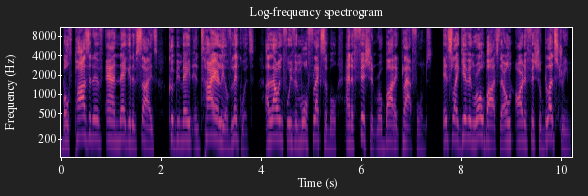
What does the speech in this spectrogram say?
both positive and negative sides, could be made entirely of liquids, allowing for even more flexible and efficient robotic platforms. It's like giving robots their own artificial bloodstream,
